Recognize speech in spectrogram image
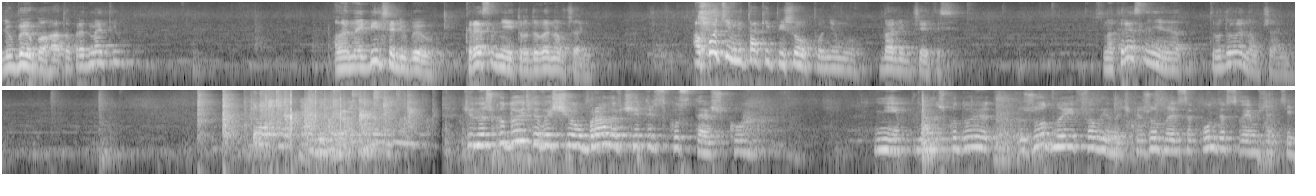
Любив багато предметів, але найбільше любив креслення і трудове навчання. А потім і так і пішов по ньому далі вчитися. На креслення і на трудове навчання. Чи не шкодуєте ви, що обрали вчительську стежку? Ні, я не шкодую жодної хвилиночки, жодної секунди в своєму житті,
